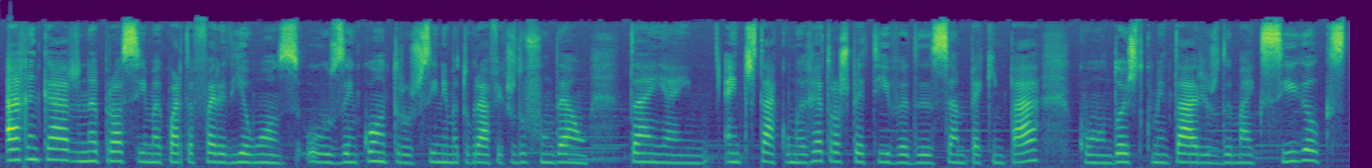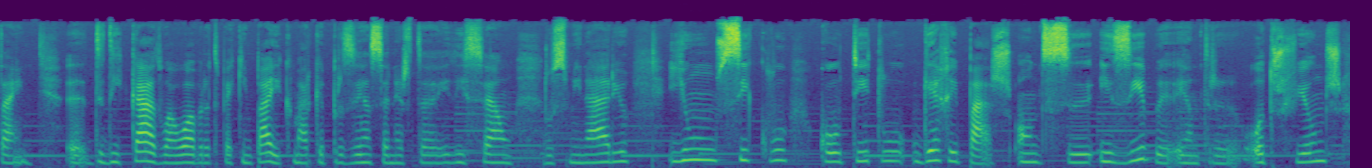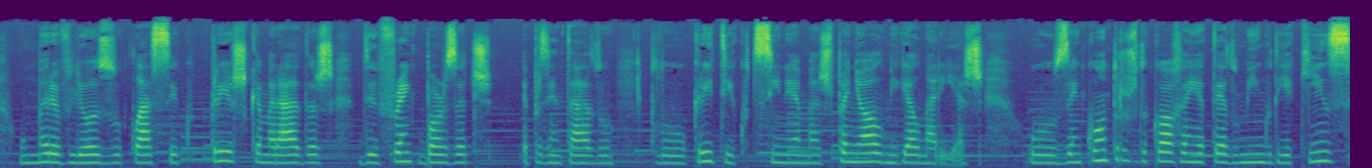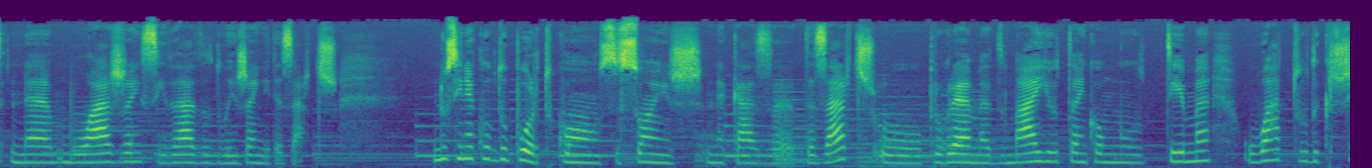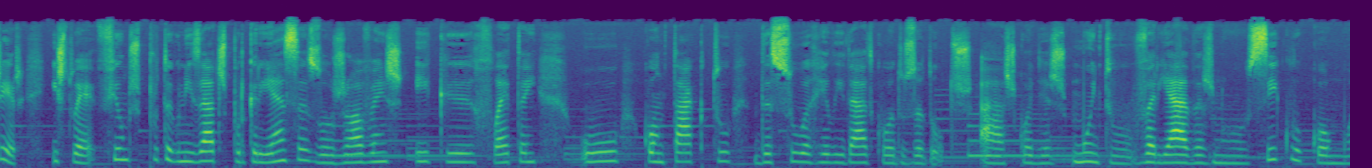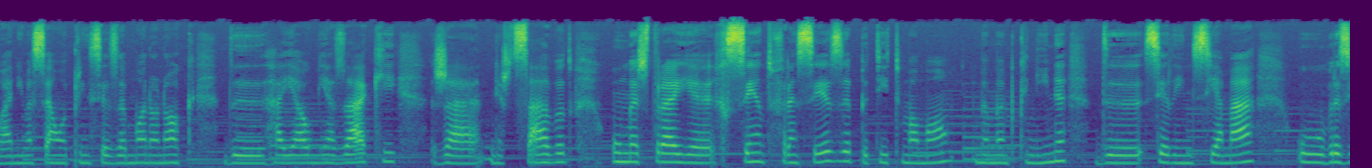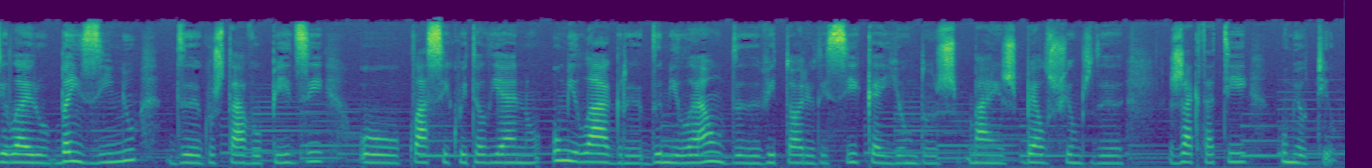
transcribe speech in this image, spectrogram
A arrancar na próxima quarta-feira, dia 11, os encontros cinematográficos do Fundão têm em destaque uma retrospectiva de Sam Peckinpah, com dois documentários de Mike Siegel, que se tem eh, dedicado à obra de Peckinpah e que marca presença nesta edição do seminário, e um ciclo com o título Guerra e Paz, onde se exibe, entre outros filmes, o maravilhoso clássico Três Camaradas de Frank Borzage, apresentado pelo crítico de cinema espanhol Miguel Marias. Os encontros decorrem até domingo, dia 15, na Moagem, cidade do Engenho e das Artes. No Cineclube do Porto, com sessões na Casa das Artes, o programa de maio tem como tema o ato de crescer, isto é, filmes protagonizados por crianças ou jovens e que refletem o contacto da sua realidade com a dos adultos. Há escolhas muito variadas no ciclo, como a animação A Princesa Mononoke de Hayao Miyazaki, já neste sábado, uma estreia recente francesa, Petite Maman, Mamã Pequenina, de Céline Sciamma, o brasileiro Benzinho, de Gustavo Pizzi, o clássico italiano O Milagre de Milão, de Vittorio De Sica e um dos mais belos filmes de Jacques Tati, O Meu Tio.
